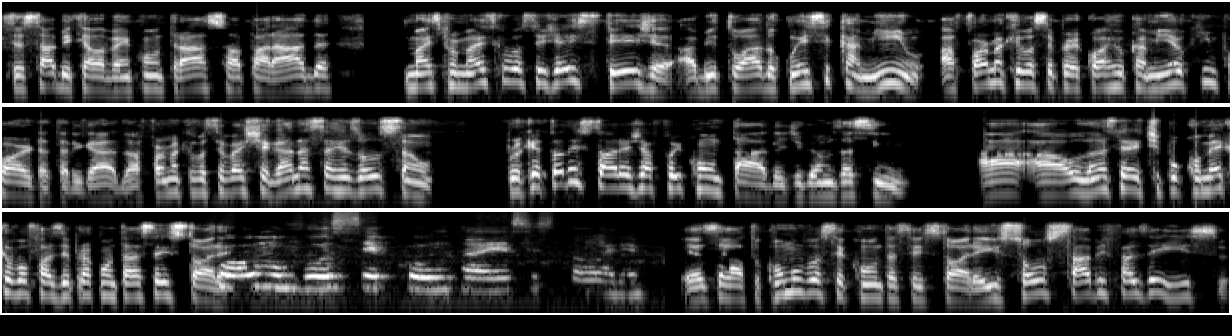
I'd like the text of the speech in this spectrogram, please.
Você sabe que ela vai encontrar a sua parada, mas por mais que você já esteja habituado com esse caminho, a forma que você percorre o caminho é o que importa, tá ligado? A forma que você vai chegar nessa resolução. Porque toda a história já foi contada, digamos assim. A, a, o lance é tipo, como é que eu vou fazer para contar essa história? Como você conta essa história? Exato, como você conta essa história? E Soul sabe fazer isso.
